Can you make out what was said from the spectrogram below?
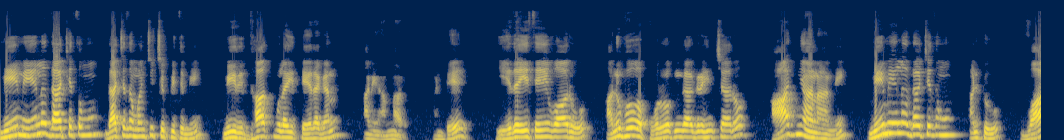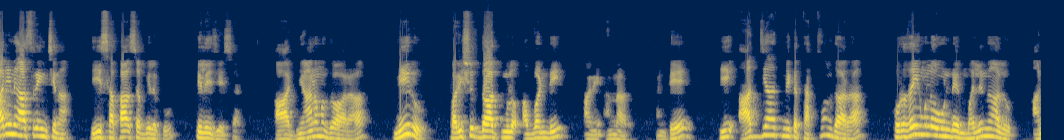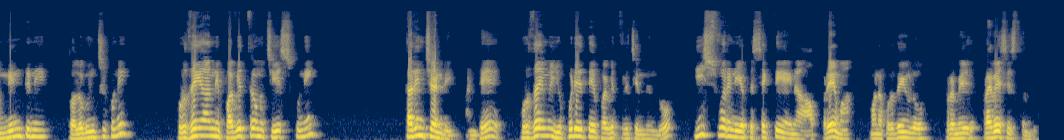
మేమేల దాచితము దాచితమంచు చెప్పితిమి మీరిద్ధాత్ములై తేరగన్ అని అన్నారు. అంటే ఏదైతే వారు అనుభవపూర్వకంగా గ్రహించారో ఆ జ్ఞానాన్ని మేమేలా దాచేదము అంటూ వారిని ఆశ్రయించిన ఈ సభా సభ్యులకు తెలియజేశారు. ఆ జ్ఞానము ద్వారా మీరు పరిశుద్ధాత్ములు అవ్వండి అని అన్నారు. అంటే ఈ ఆధ్యాత్మిక తత్వం ద్వారా హృదయంలో ఉండే మలినాలు అన్నింటినీ తొలగించుకుని హృదయాన్ని పవిత్రము చేసుకుని తరించండి. అంటే హృదయం ఎప్పుడైతే పవిత్ర చెందిందో ఈశ్వరుని యొక్క శక్తి అయిన ఆ ప్రేమ మన హృదయంలో ప్రమే ప్రవేశిస్తుంది.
